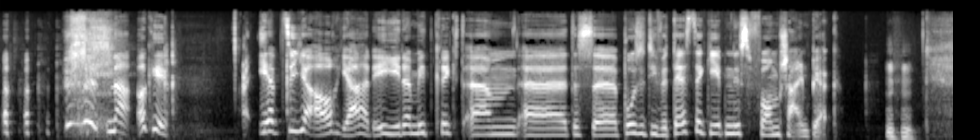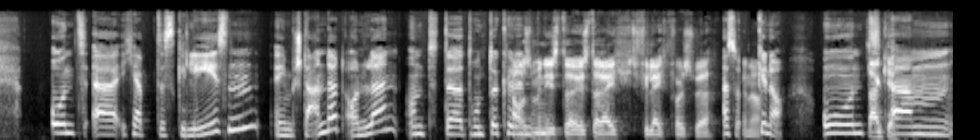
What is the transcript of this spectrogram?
Na, okay. Ihr habt sicher auch, ja, hat eh jeder mitkriegt, ähm, äh, das äh, positive Testergebnis vom Schallenberg. Und äh, ich habe das gelesen im Standard online und darunter können Außenminister Österreich, vielleicht falls wer. Also genau. Und Danke. Ähm,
